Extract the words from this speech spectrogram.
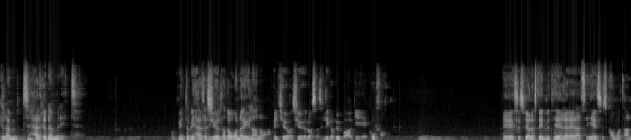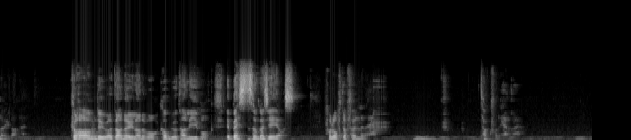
glemt herredømmet ditt og begynt å bli herre sjøl, tatt over nøklene og vil kjøre sjøl, og så ligger du bak i kofferten Jesus, vi har lyst til å invitere deg. Jesus, kom og ta nøklene. Kom du og ta nøklene våre. Kom du og ta livet vårt. Det beste som kan skje oss, få lov til å følge det. Takk for det.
